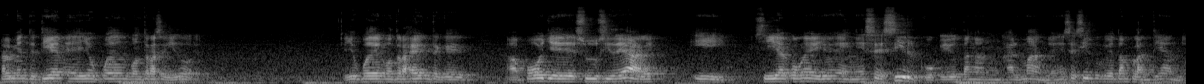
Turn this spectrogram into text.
Realmente tienen, ellos pueden encontrar seguidores. Ellos pueden encontrar gente que apoye sus ideales y siga con ellos en ese circo que ellos están armando, en ese circo que ellos están planteando.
